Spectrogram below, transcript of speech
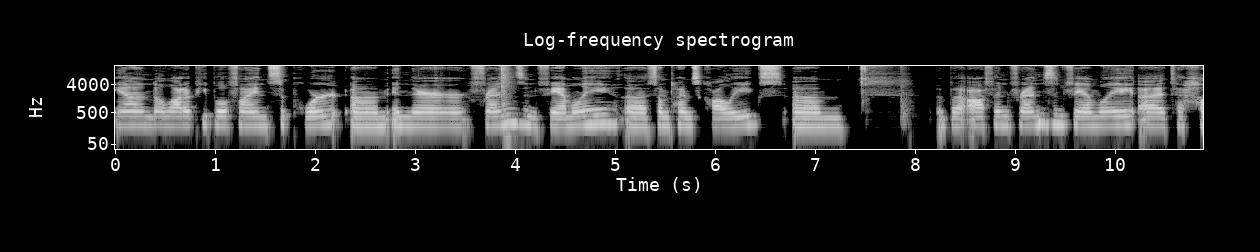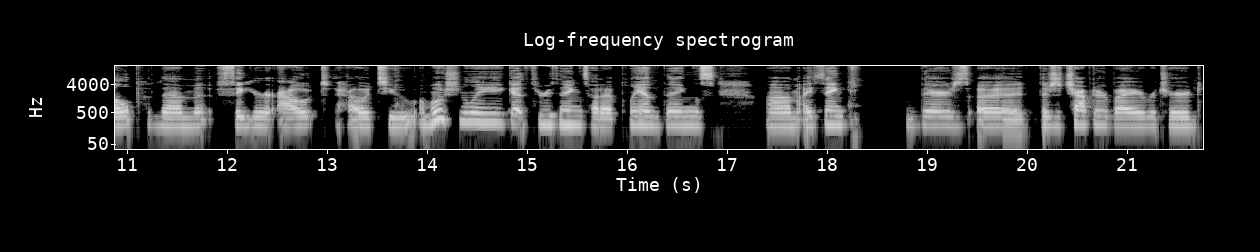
and a lot of people find support um, in their friends and family, uh, sometimes colleagues. Um, but often friends and family uh, to help them figure out how to emotionally get through things, how to plan things. Um, I think there's a there's a chapter by Richard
